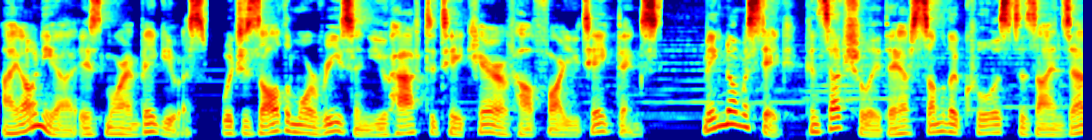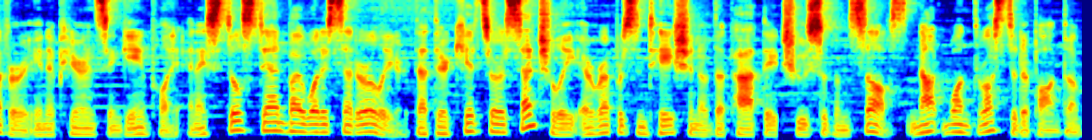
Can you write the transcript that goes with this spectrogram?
Ionia is more ambiguous, which is all the more reason you have to take care of how far you take things. Make no mistake, conceptually they have some of the coolest designs ever in appearance and gameplay, and I still stand by what I said earlier, that their kits are essentially a representation of the path they choose for themselves, not one thrusted upon them.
